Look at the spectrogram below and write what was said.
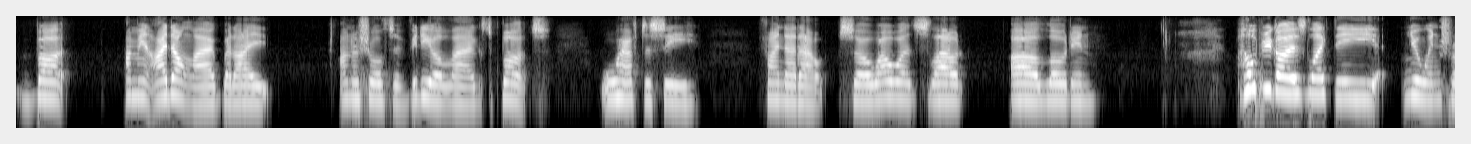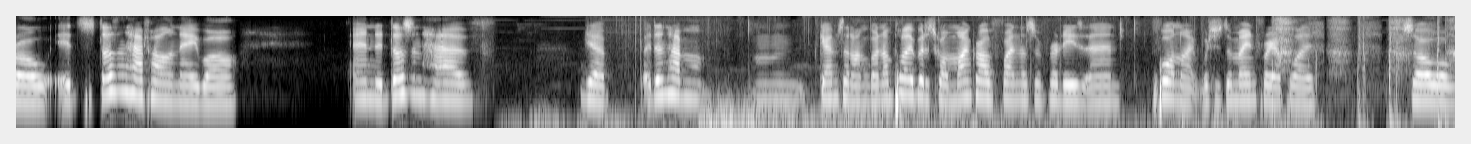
but I mean I don't lag, but I I'm not sure if the video lags, but we'll have to see, find that out. So while it's loud, uh, loading. Hope you guys like the new intro. It doesn't have Hello Neighbor and it doesn't have yeah it doesn't have um, games that I'm gonna play but it's got Minecraft, Nights at Freddy's and Fortnite which is the main free I play so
